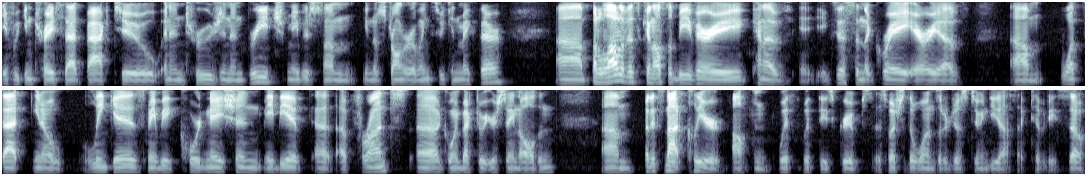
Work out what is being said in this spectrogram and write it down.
if we can trace that back to an intrusion and breach, maybe there's some you know stronger links we can make there. Uh, but a lot of this can also be very kind of exists in the gray area of um, what that you know link is, maybe coordination, maybe a, a front. Uh, going back to what you're saying, Alden, um, but it's not clear often with with these groups, especially the ones that are just doing DDoS activities. So,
